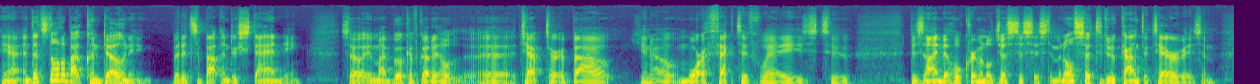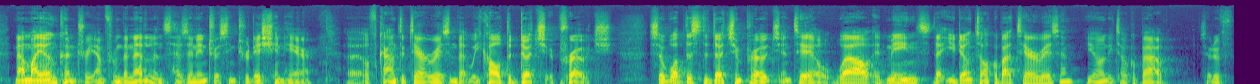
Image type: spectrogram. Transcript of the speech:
Yeah, and that's not about condoning, but it's about understanding. So in my book, I've got a, uh, a chapter about you know more effective ways to design the whole criminal justice system and also to do counterterrorism. Now, my own country, I'm from the Netherlands, has an interesting tradition here uh, of counterterrorism that we call the Dutch approach. So, what does the Dutch approach entail? Well, it means that you don't talk about terrorism, you only talk about sort of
